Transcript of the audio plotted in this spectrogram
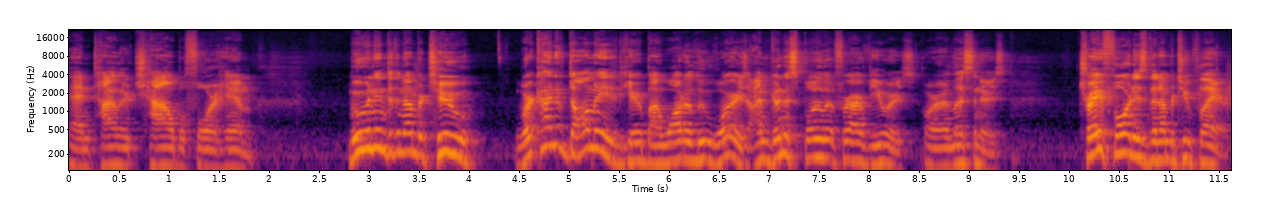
and Tyler Chow before him. Moving into the number two, we're kind of dominated here by Waterloo Warriors. I'm going to spoil it for our viewers or our listeners. Tre Ford is the number two player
